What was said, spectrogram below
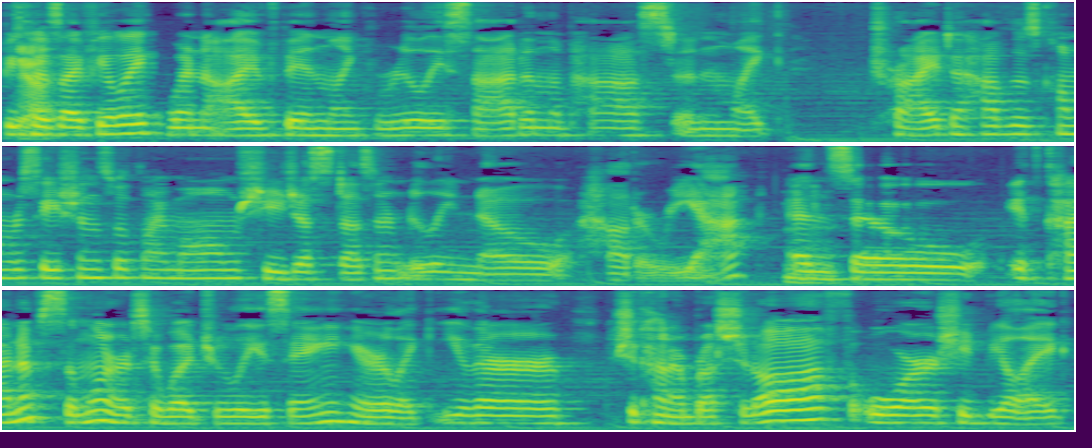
because yeah. I feel like when I've been like really sad in the past and like try to have those conversations with my mom, she just doesn't really know how to react. Mm-hmm. And so it's kind of similar to what Julie is saying here. Like either she kind of brushed it off or she'd be like,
